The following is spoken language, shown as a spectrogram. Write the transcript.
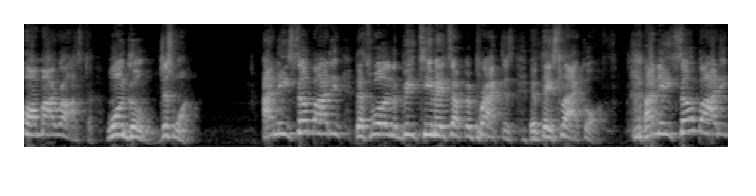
on my roster. One goon, just one. I need somebody that's willing to beat teammates up in practice if they slack off. I need somebody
